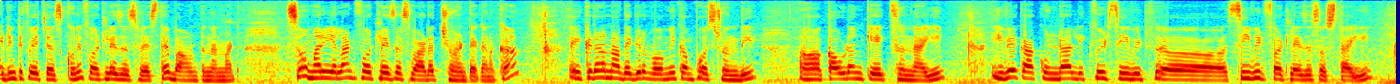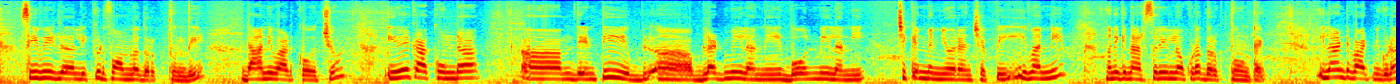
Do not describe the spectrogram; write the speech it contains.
ఐడెంటిఫై చేసుకుని ఫర్టిలైజర్స్ వేస్తే బాగుంటుందన్నమాట. సో మరి ఎలాంటి ఫర్టిలైజర్స్ వాడచ్చు అంటే కనుక ఇక్కడ నా దగ్గర వర్మీ కంపోస్ట్ ఉంది కౌడంగ్ కేక్స్ ఉన్నాయి. ఇవే కాకుండా లిక్విడ్ సీవిడ్ సీవిడ్ ఫర్టిలైజర్స్ వస్తాయి. సీవిడ్ లిక్విడ్ ఫామ్లో దొరుకుతుంది దాన్ని వాడుకోవచ్చు. ఇదే కాకుండా దేంటి బ్లడ్ మీల్ అని బోల్ మీల్ అని చికెన్ మెన్యూర్ అని చెప్పి ఇవన్నీ మనకి నర్సరీలో కూడా దొరుకుతూ ఉంటాయి. ఇలాంటి వాటిని కూడా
